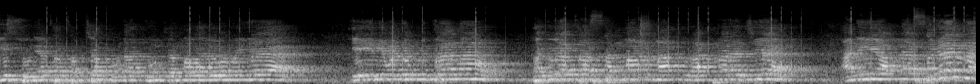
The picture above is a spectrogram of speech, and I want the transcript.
मी सोन्याचा चमचा तोंडात घेऊन जन्माला आलेलो नाहीये. ही निवडणूक मित्रांनो भगव्याचा सन्मान नाम राखणाऱ्याची आहे. आणि आपल्या सगळ्यांना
